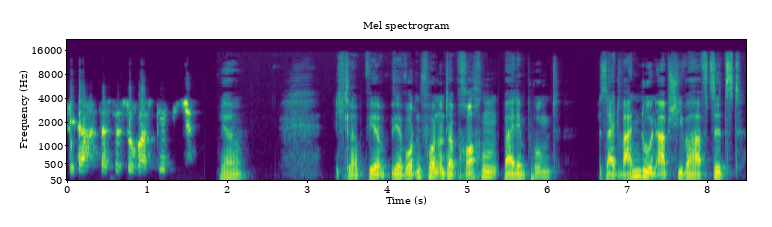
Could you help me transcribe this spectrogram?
gedacht, dass es sowas gibt. Ja. Ich glaube, wir, wir wurden vorhin unterbrochen bei dem Punkt, seit wann du in Abschiebehaft sitzt.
